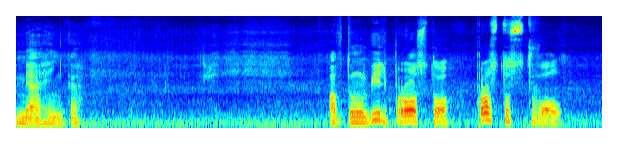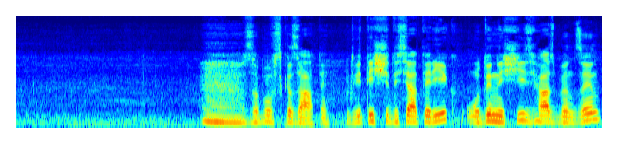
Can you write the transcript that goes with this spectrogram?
М'ягенька. Автомобіль просто, просто ствол. Забув сказати. 2010 рік, 1,6 газ бензин.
